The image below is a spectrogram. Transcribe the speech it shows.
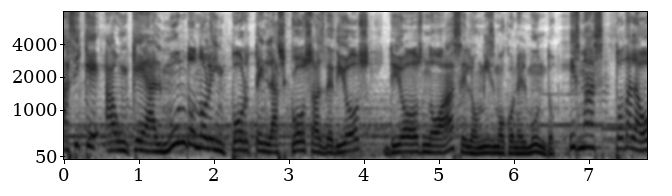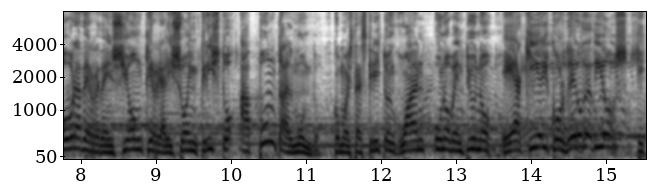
Así que aunque al mundo no le importen las cosas de Dios, Dios no hace lo mismo con el mundo. Es más, toda la obra de redención que realizó en Cristo apunta al mundo. Como está escrito en Juan 1.21, He aquí el Cordero de Dios que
